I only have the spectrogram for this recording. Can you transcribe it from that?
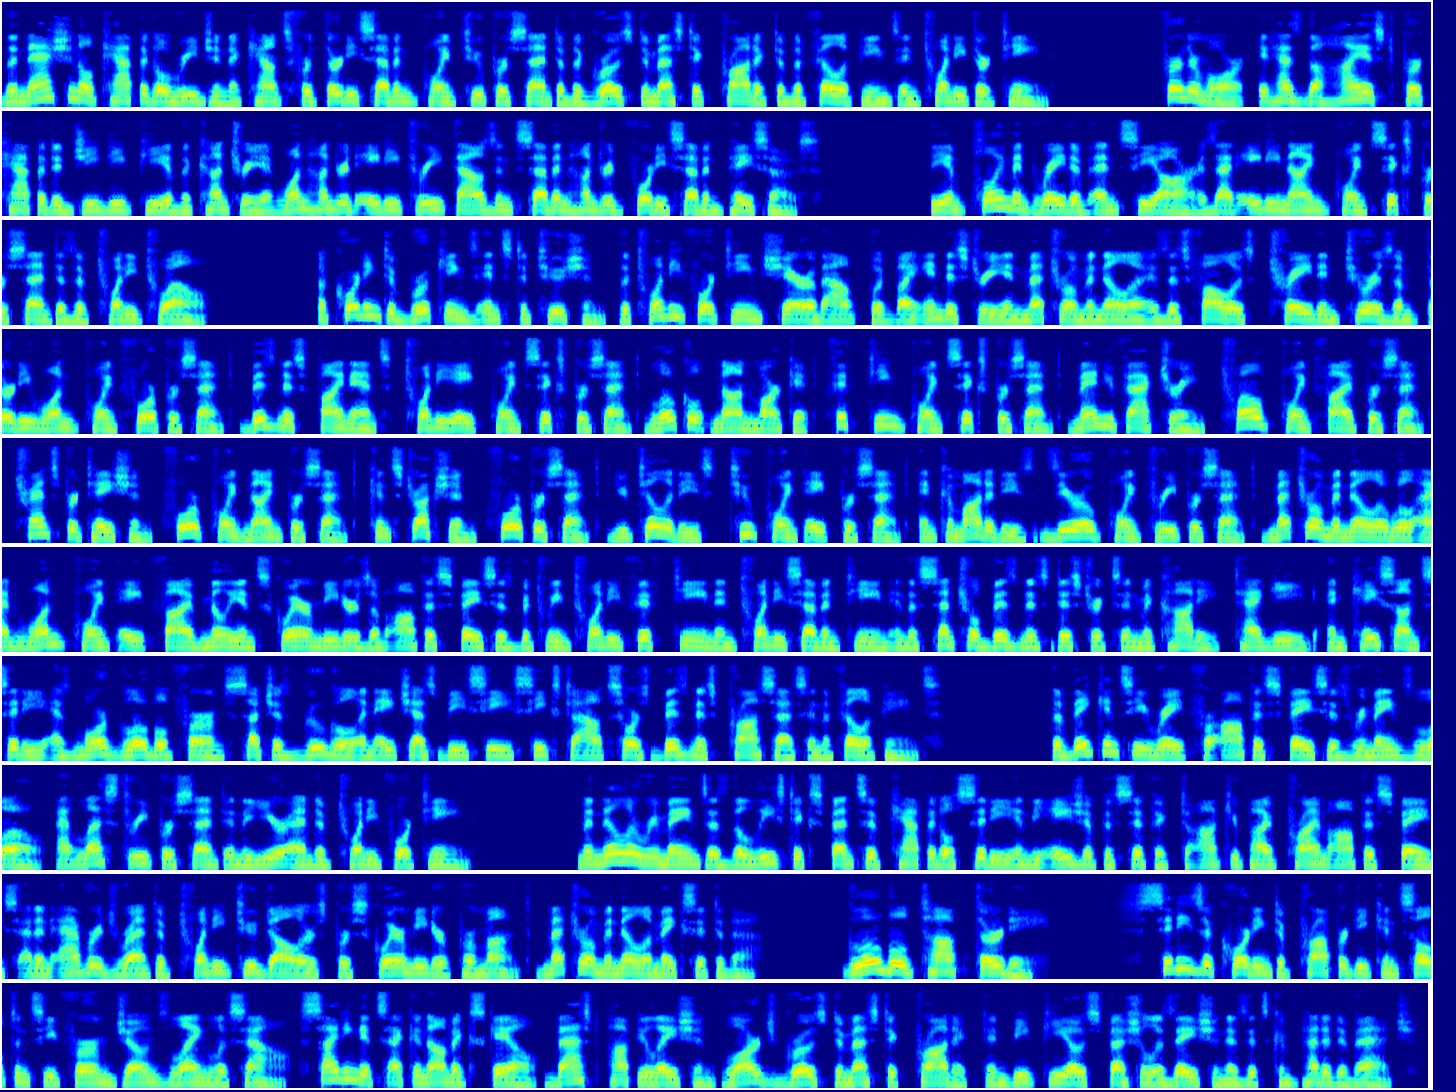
The National Capital Region accounts for 37.2% of the gross domestic product of the Philippines in 2013. Furthermore, it has the highest per capita GDP of the country at 183,747 pesos. The employment rate of NCR is at 89.6% as of 2012. According to Brookings Institution, the 2014 share of output by industry in Metro Manila is as follows, trade and tourism 31.4%, business, finance 28.6%, local, non-market 15.6%, manufacturing 12.5%, transportation 4.9%, construction 4%, utilities 2.8%, and commodities 0.3%. Metro Manila will add 1.85 million square meters of office spaces between 2015 and 2017 in the central business districts in Makati, Taguig, and Quezon City as more global firms such as Google and HSBC seeks to outsource business process in the Philippines. The vacancy rate for office spaces remains low, at less 3% in the year end of 2014. Manila remains as the least expensive capital city in the Asia-Pacific to occupy prime office space at an average rent of $22 per square meter per month. Metro Manila makes it to the global top 30 cities according to property consultancy firm Jones Lang LaSalle, citing its economic scale, vast population, large gross domestic product and BPO specialization as its competitive edge.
